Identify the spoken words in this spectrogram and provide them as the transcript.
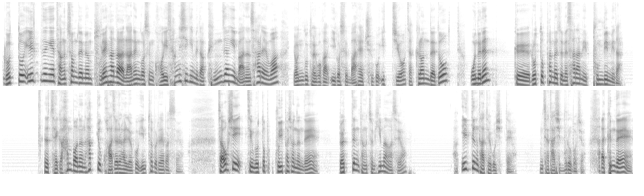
로또 1등에 당첨되면 불행하다라는 것은 거의 상식입니다. 굉장히 많은 사례와 연구 결과가 이것을 말해주고 있지요. 자, 그런데도 오늘은 그 로또 판매점에 사람이 붐빕니다. 그래서 제가 한 번은 학교 과제를 하려고 인터뷰를 해봤어요. 자, 혹시 지금 로또 구입하셨는데 몇 등 당첨 희망하세요? 아, 1등 다 되고 싶대요. 그럼 제가 다시 물어보죠. 아, 근데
